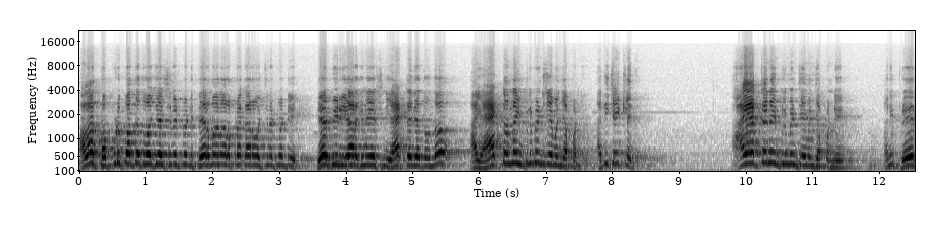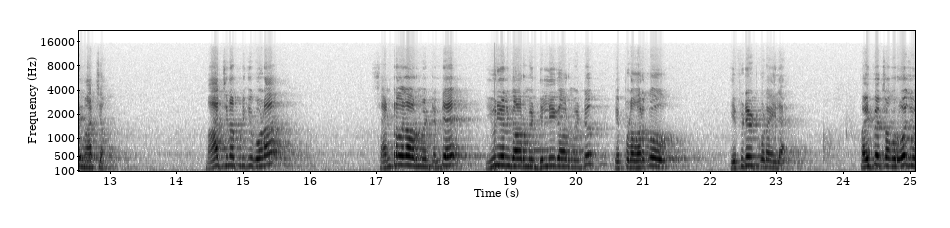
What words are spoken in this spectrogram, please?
అలా తప్పుడు పద్ధతిలో చేసినటువంటి తీర్మానాల ప్రకారం వచ్చినటువంటి ఏపీ రీఆర్గనైజేషన్ యాక్ట్ ఏదైతే ఉందో ఆ యాక్ట్ అన్నా ఇంప్లిమెంట్ చేయమని చెప్పండి. అది చేయట్లేదు. ఆ యాక్ట్ అయినా ఇంప్లిమెంట్ చేయమని చెప్పండి అని ప్రేయర్ మార్చాం. మార్చినప్పటికీ కూడా సెంట్రల్ గవర్నమెంట్ అంటే యూనియన్ గవర్నమెంట్ ఢిల్లీ గవర్నమెంట్ ఇప్పటి వరకు ఎఫిడవిట్ కూడా ఇలా పైపెచ్చి ఒక రోజు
